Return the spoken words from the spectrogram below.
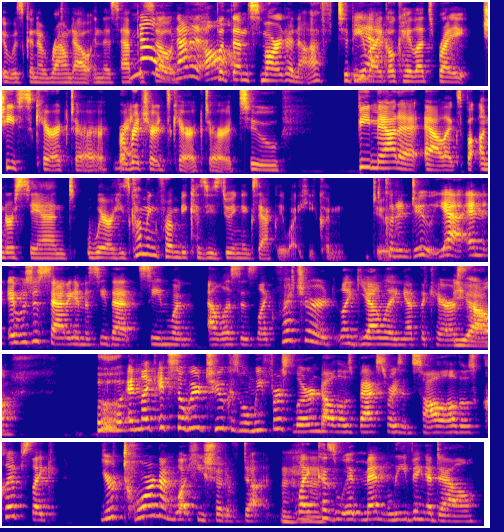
it was gonna round out in this episode. no, not at all. but them smart enough to be Yeah. like, okay, let's write Chief's character or Right. Richard's character to be mad at Alex, but understand where he's coming from because he's doing exactly what he couldn't do. couldn't do. Yeah, and it was just sad again to see that scene when Ellis is like Richard, like yelling at the carousel. Yeah. Ugh, and like it's so weird too because when we first learned all those backstories and saw all those clips, like you're torn on what he should have done. Mhm. Like because it meant leaving Adele.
